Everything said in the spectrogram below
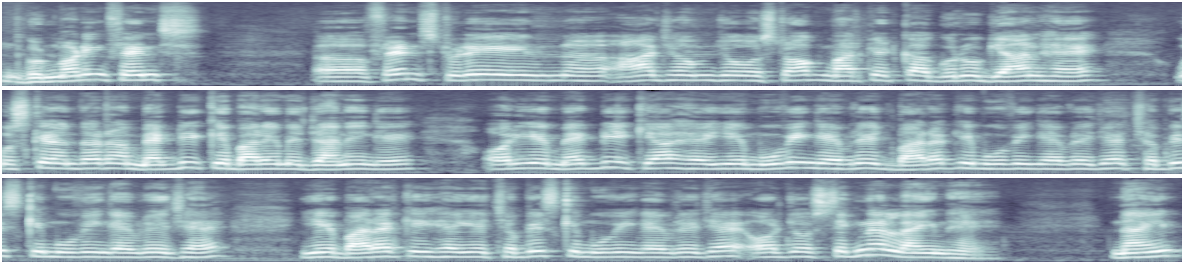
Good morning friends friends today in आज हम जो स्टॉक मार्केट का गुरु ज्ञान है, उसके अंदर हम मैगडी के बारे में जानेंगे। और ये मैगडी क्या है? ये मूविंग एवरेज 12 की मूविंग एवरेज है 26 की मूविंग एवरेज है। ये 12 की है, ये 26 की मूविंग एवरेज है। और जो सिग्नल लाइन है नाइन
